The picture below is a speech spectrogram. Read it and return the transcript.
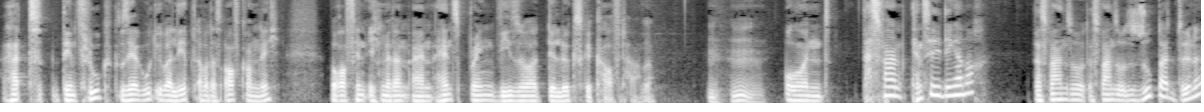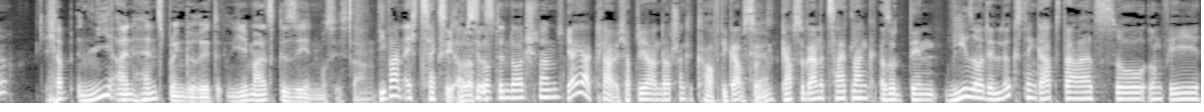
hat den Flug sehr gut überlebt, aber das Aufkommen nicht, woraufhin ich mir dann ein Handspring Visor Deluxe gekauft habe. Mhm. Und das waren, kennst du die Dinger noch? Das waren so, das waren so super dünne. Ich habe nie ein Handspring-Gerät jemals gesehen, muss ich sagen. Die waren echt sexy. Gab's also die überhaupt in Deutschland? Ja, ja, klar. Ich habe die ja in Deutschland gekauft. Die gab's, okay. gab's sogar eine Zeit lang. Also den Visor Deluxe, den gab's damals so irgendwie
